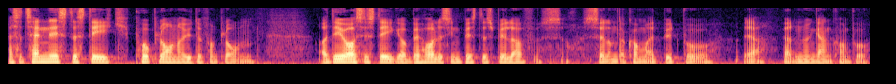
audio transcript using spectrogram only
Altså tage næste steg på planen og ytter fra planen. Og det er jo også et steg at beholde sine bedste spillere, selvom der kommer et byt på, ja, hvad det nu engang kom på.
